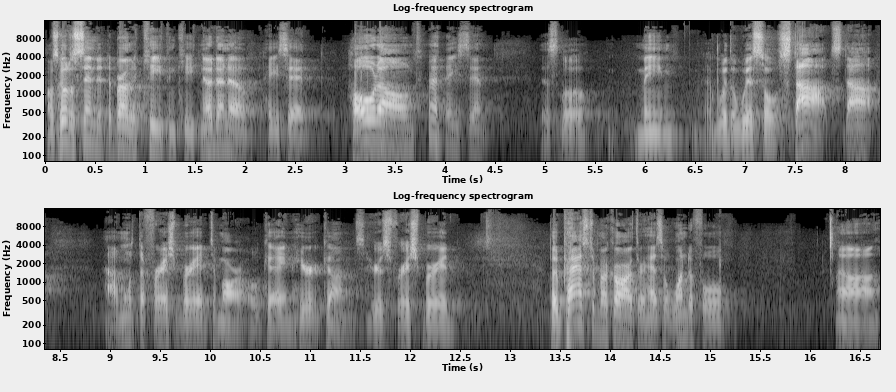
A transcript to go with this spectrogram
was going to send it to Brother Keith, and Keith, no, no, no. He said, hold on. he sent this little meme with a whistle. Stop, stop. I want the fresh bread tomorrow. Okay, and here it comes. Here's fresh bread. But Pastor MacArthur has a wonderful uh,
